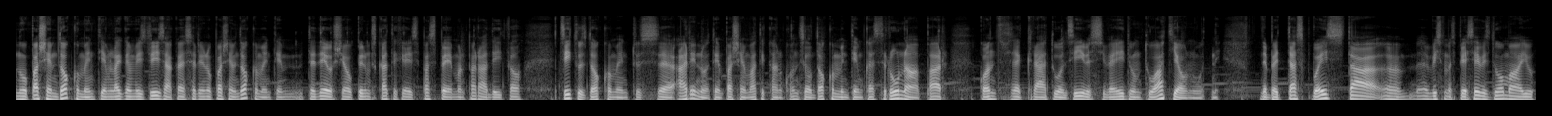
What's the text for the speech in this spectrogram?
no pašiem dokumentiem, lai gan visdrīzākais arī no pašiem dokumentiem. Te Dievs jau pirms katehēzes paspēja man parādīt vēl citus dokumentus, eh, arī no tiem pašiem Vatikānu koncila dokumentiem, kas runā par konsekrēto dzīvesveidu un to atjaunotni. Bet tas, ko es tā vismaz pie sevis domāju,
